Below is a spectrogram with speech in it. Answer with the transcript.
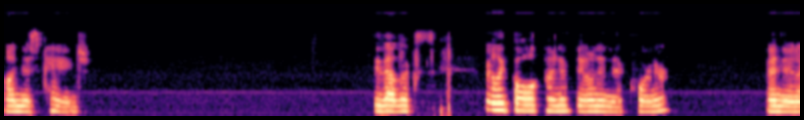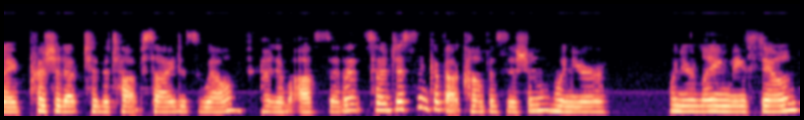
on this page. See, that looks really cool kind of down in that corner. And then I push it up to the top side as well to kind of offset it. So just think about composition when you're when you're laying these down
